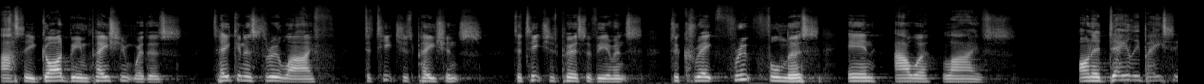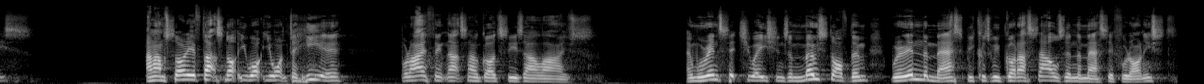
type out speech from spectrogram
I see God being patient with us taking us through life to teach us patience, to teach us perseverance, to create fruitfulness in our lives on a daily basis. And I'm sorry if that's not what you want to hear, but I think that's how God sees our lives. And we're in situations, and most of them, we're in the mess because we've got ourselves in the mess, if we're honest.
